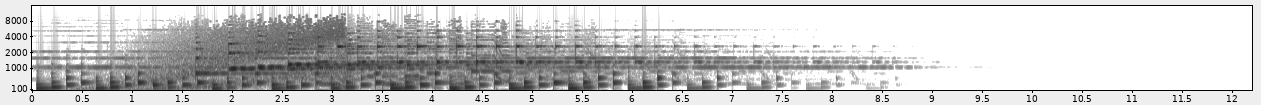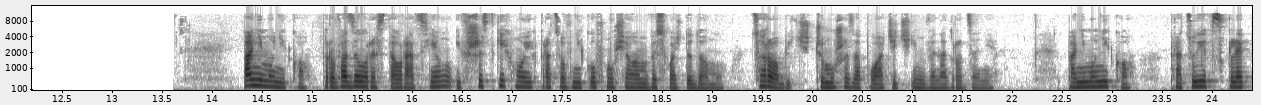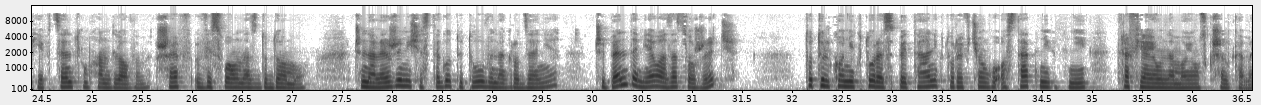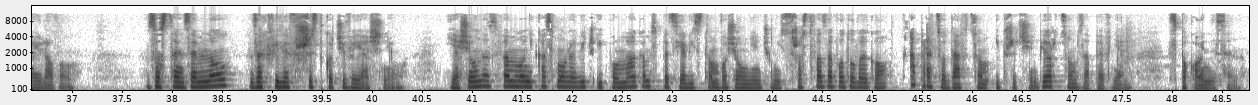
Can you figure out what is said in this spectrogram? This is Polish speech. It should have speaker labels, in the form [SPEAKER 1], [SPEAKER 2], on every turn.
[SPEAKER 1] Pani Moniko, prowadzę restaurację i wszystkich moich pracowników musiałam wysłać do domu. Co robić? Czy muszę zapłacić im wynagrodzenie? Pani Moniko, pracuję w sklepie, w centrum handlowym. Szef wysłał nas do domu. Czy należy mi się z tego tytułu wynagrodzenie? Czy będę miała za co żyć? To tylko niektóre z pytań, które w ciągu ostatnich dni trafiają na moją skrzynkę mailową. Zostań ze mną, za chwilę wszystko Ci wyjaśnię. Ja się nazywam Monika Smolewicz i pomagam specjalistom w osiągnięciu mistrzostwa zawodowego, a pracodawcom i przedsiębiorcom zapewniam spokojny sen.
